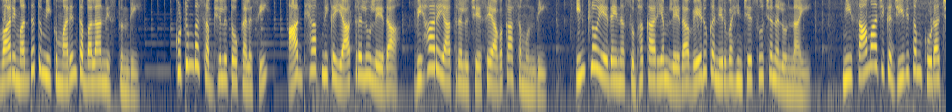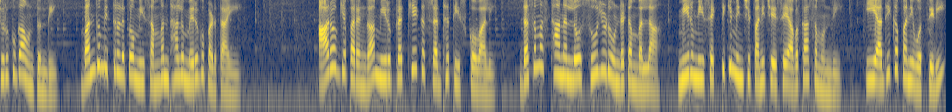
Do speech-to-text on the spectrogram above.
వారి మద్దతు మీకు మరింత బలాన్నిస్తుంది. కుటుంబ సభ్యులతో కలిసి ఆధ్యాత్మిక యాత్రలు లేదా విహారయాత్రలు చేసే అవకాశముంది. ఇంట్లో ఏదైనా శుభకార్యం లేదా వేడుక నిర్వహించే సూచనలున్నాయి. మీ సామాజిక జీవితం కూడా చురుకుగా ఉంటుంది. బంధుమిత్రులతో మీ సంబంధాలు మెరుగుపడతాయి. ఆరోగ్యపరంగా మీరు ప్రత్యేక శ్రద్ధ తీసుకోవాలి. దశమస్థానంలో సూర్యుడు ఉండటం వల్ల మీరు మీ శక్తికి మించి పనిచేసే అవకాశముంది. ఈ అధిక పని ఒత్తిడి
